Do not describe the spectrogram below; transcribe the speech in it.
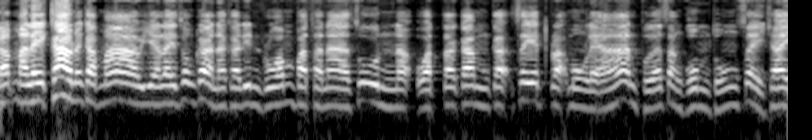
กลับมาเลยข้าวนะครับมาวิทยาลัยสงขลานครินทร์รวมพัฒนาศูนนวัตกรรมเกษตรประมงและอาหารเพื่อสังคมถุงไส้ชัย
